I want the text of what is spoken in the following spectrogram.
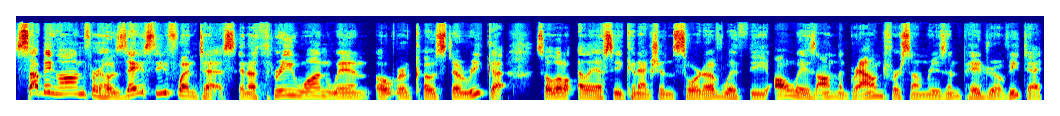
subbing on for Jose Cifuentes in a 3 1 win over Costa Rica. So a little LAFC connection, sort of, with the always on the ground for some reason, Pedro Vite.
